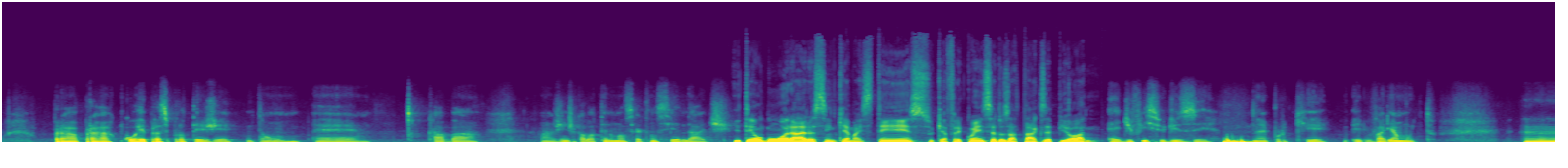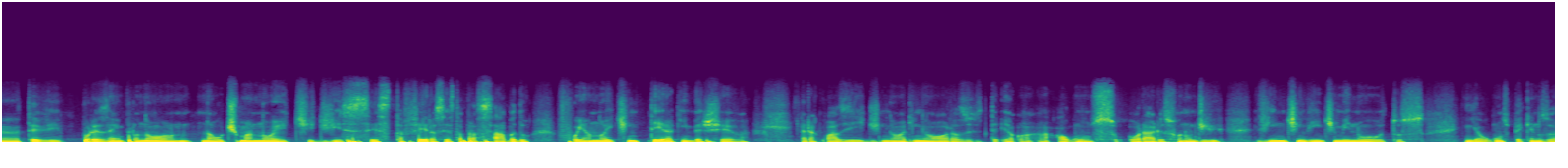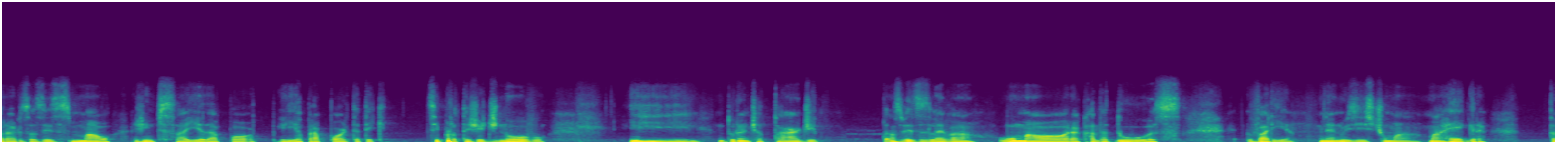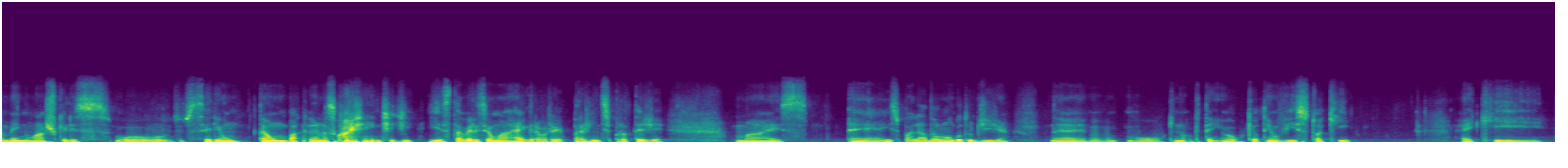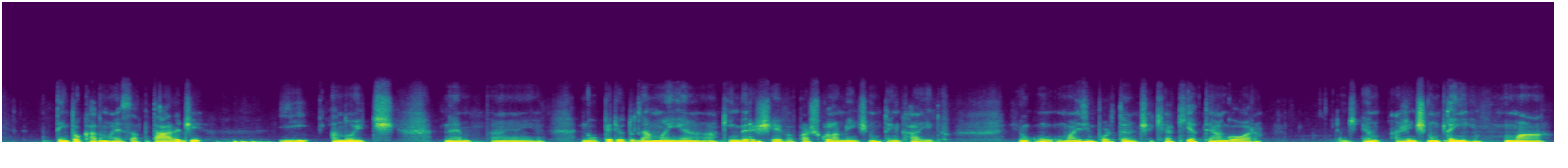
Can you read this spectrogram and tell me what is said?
para correr para se proteger. Então, é, acaba a gente acaba tendo uma certa ansiedade. E tem algum horário assim que é mais tenso, que a frequência dos ataques é pior? É difícil dizer, né? Porque varia muito. Uh, teve, por exemplo, no, na última noite de sexta-feira, sexta para sábado, foi a noite inteira aqui em Bercheva. Era quase de hora em horas. Alguns horários foram de 20 em 20 minutos. Em alguns pequenos horários, às vezes mal, a gente saía da porta, ia para a porta ter que se proteger de novo. E durante a tarde, às vezes leva uma hora, cada duas varia, né? Não existe uma, uma regra. Também não acho que eles seriam tão bacanas com a gente de estabelecer uma regra para a gente se proteger. Mas é espalhado ao longo do dia. Né? O, que, o, que tem, o que eu tenho visto aqui é que tem tocado mais à tarde e à noite, né? No período da manhã, aqui em Berecheva, particularmente, não tem caído o, o mais importante é que aqui até agora a gente não tem uma,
